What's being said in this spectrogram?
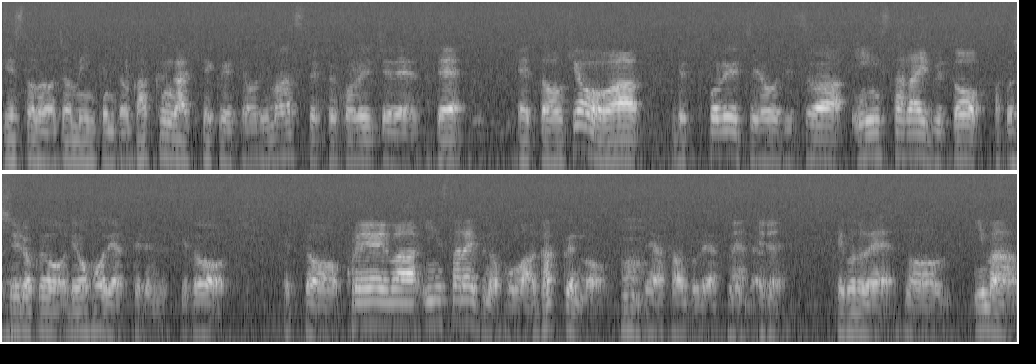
ゲストのジョンミン君とガクンが来てくれておりますベップポルチェですでえっと今日はベップポルチェを実はインスタライブとあと収録の両方でやってるんですけどえっとこれはインスタライブの方はガックンの、ねアカウントでやってるんだよね。やってことでその今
